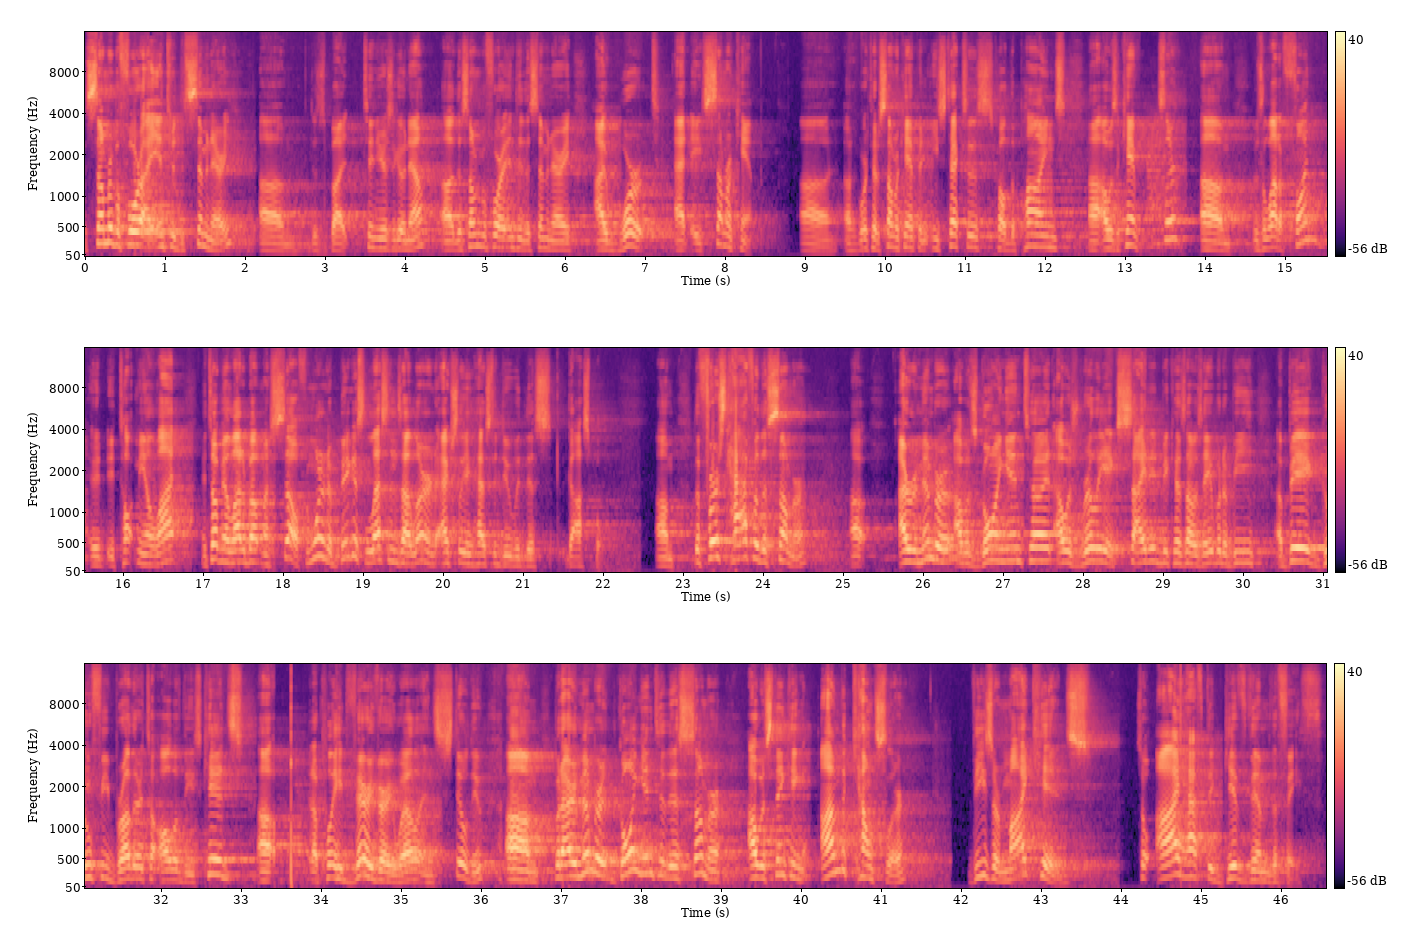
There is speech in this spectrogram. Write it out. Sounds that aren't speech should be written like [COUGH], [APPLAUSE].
The summer before I entered the seminary, um, this is about 10 years ago now, uh, the summer before I entered the seminary, I worked at a summer camp. Uh, I worked at a summer camp in East Texas called The Pines. Uh, I was a camp counselor. Um, it was a lot of fun. It, it taught me a lot. It taught me a lot about myself. And one of the biggest lessons I learned actually has to do with this gospel. Um, the first half of the summer, uh, I remember I was going into it, I was really excited because I was able to be a big, goofy brother to all of these kids. Uh, I played very, very well and still do. Um, but I remember going into this summer, I was thinking, I'm the counselor, these are my kids, so I have to give them the faith.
